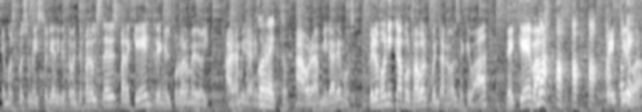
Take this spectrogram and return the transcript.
hemos puesto una historia directamente para ustedes para que entren en el programa de hoy. Ahora miraremos. Correcto. Ahora miraremos. Pero Mónica, por favor, cuéntanos, ¿de qué va? ¿De qué va? ¿De qué va?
